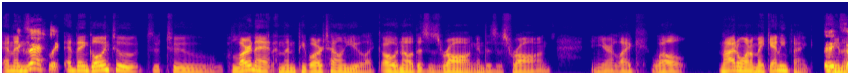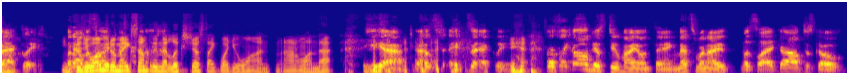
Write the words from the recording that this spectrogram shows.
and then exactly. and then going to, to to learn it and then people are telling you like oh no this is wrong and this is wrong and you're like well now i don't want to make anything you know? Exactly. Because you was want me to make something that looks just like what you want i don't want that Yeah, exactly. yeah So it's like, oh, I'll just do my own thing. That's when I was like, oh, I'll just go,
